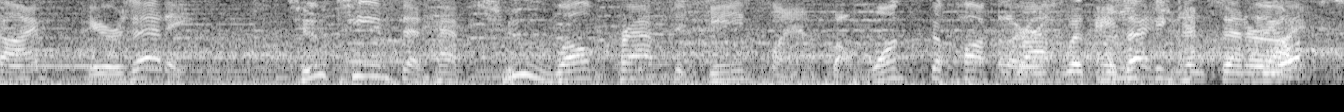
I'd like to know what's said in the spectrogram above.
power Here's Eddie. Two teams that have two well-crafted game plans, but once the puck Oilers drops, with anything possession can- center The- ice.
